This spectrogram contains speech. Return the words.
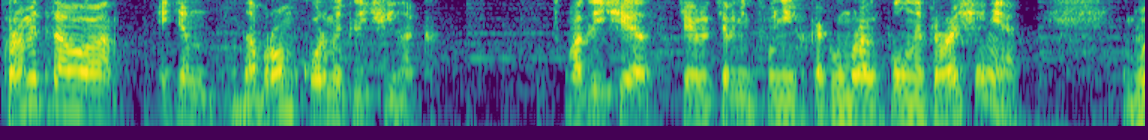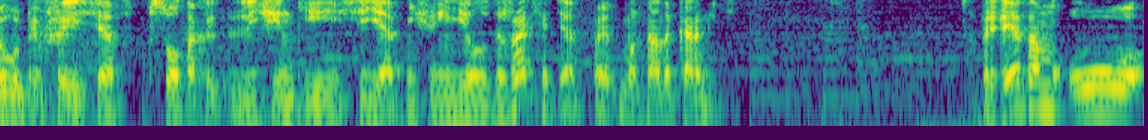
Кроме того, этим добром кормят личинок. В отличие от тех же термитов, у них, как у муравьев, полное превращение. Вылупившиеся в сотах личинки сидят, ничего не делают и жрать хотят, поэтому их надо кормить. При этом у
